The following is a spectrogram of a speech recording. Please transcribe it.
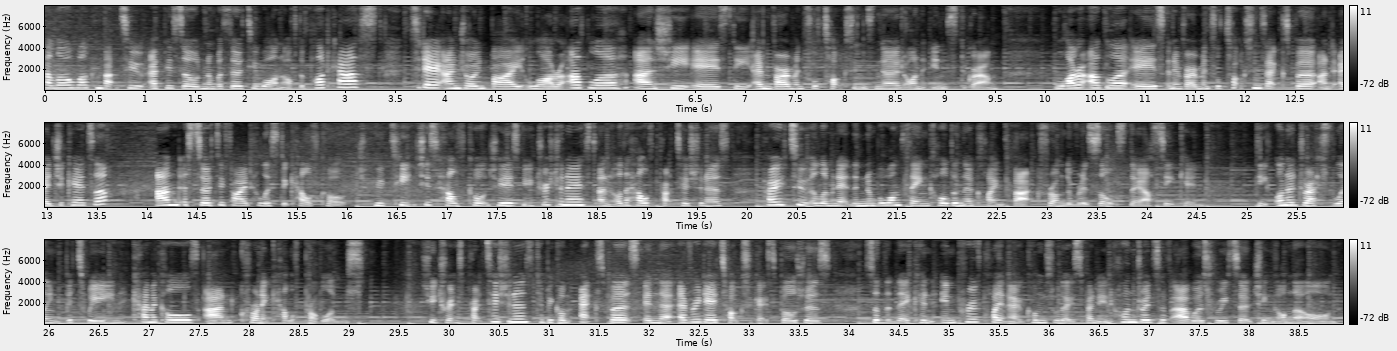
Hello, welcome back to episode number 31 of the podcast. Today I'm joined by Lara Adler, and she is the environmental toxins nerd on Instagram. Lara Adler is an environmental toxins expert and educator, and a certified holistic health coach who teaches health coaches, nutritionists, and other health practitioners how to eliminate the number one thing holding their clients back from the results they are seeking the unaddressed link between chemicals and chronic health problems. She trains practitioners to become experts in their everyday toxic exposures so that they can improve client outcomes without spending hundreds of hours researching on their own.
